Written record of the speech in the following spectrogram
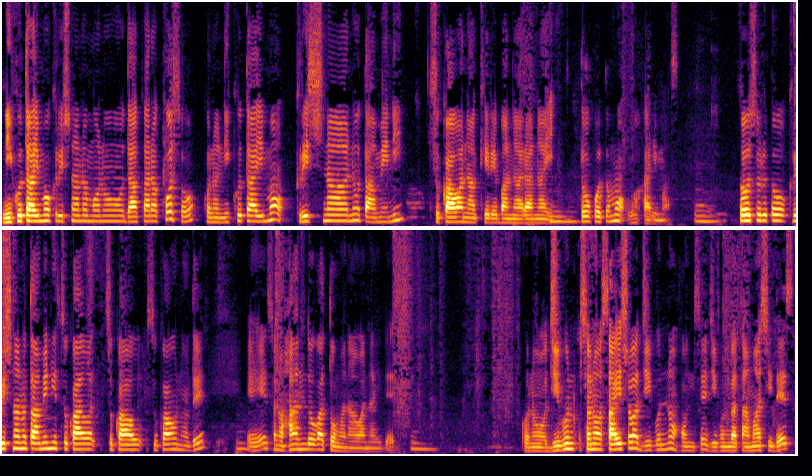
肉体もクリュナのものだからこそ、この肉体もクリュナのために使わなければならないうんということもわかります。うんそうすると、クリュナのために使う使う使うので、うんえーその反動が伴わないです。うんこの自分、その最初は自分の本性、自分が魂です。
